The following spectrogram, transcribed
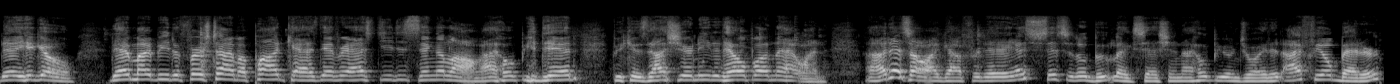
There you go. That might be the first time a podcast ever asked you to sing along. I hope you did because I sure needed help on that one. Uh, that's all I got for today. That's just a little bootleg session. I hope you enjoyed it. I feel better.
